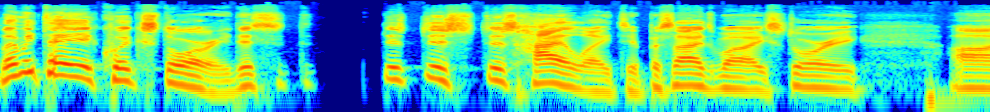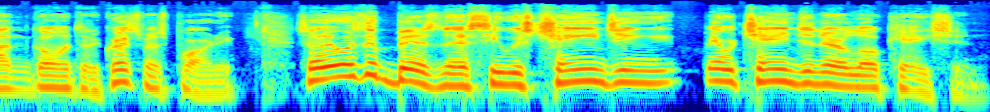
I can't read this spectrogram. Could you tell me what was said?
Let me tell you a quick story. This this this this highlights it. Besides my story on going to the Christmas party. So there was a business. He was changing. They were changing their location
